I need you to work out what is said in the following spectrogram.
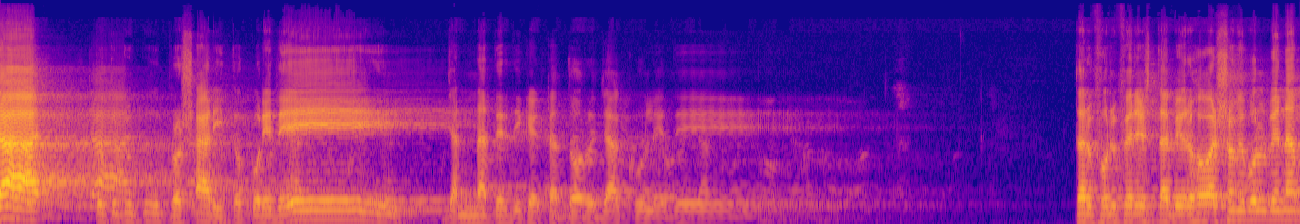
যায়, ততটুকু প্রসারিত করে দে। জান্নাতের দিকে একটা দরজা খুলে দে। তারপর ফেরেশতা বের হওয়ার সময় বলবে, নাম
